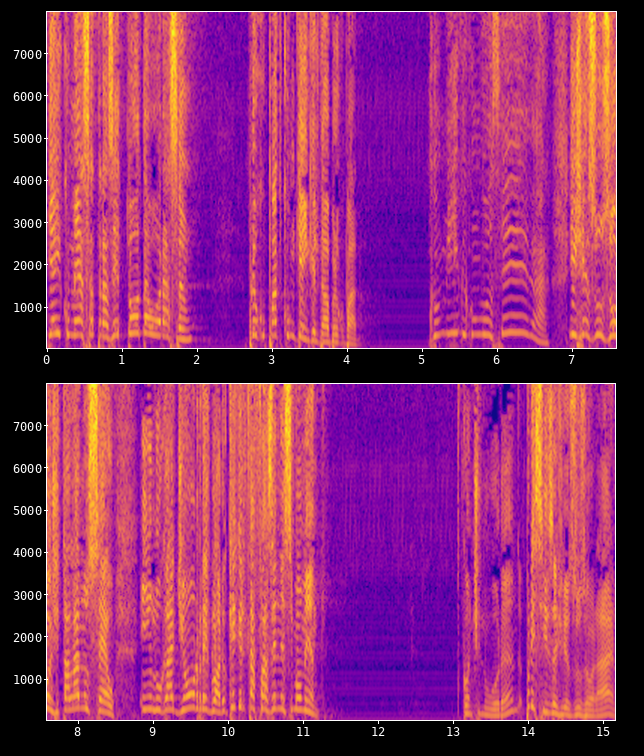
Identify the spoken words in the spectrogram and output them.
E aí começa a trazer toda a oração. Preocupado com quem que ele estava preocupado? Comigo e com você, cara. E Jesus hoje está lá no céu, em lugar de honra e glória. O que, que ele está fazendo nesse momento? Continua orando. Precisa Jesus orar,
